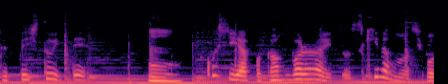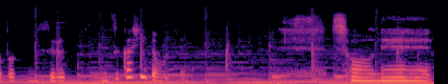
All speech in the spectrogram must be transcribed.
設定しといてうん。少しやっぱ頑張らないと好きなものを仕事にするって難しいと思って。ね。そうね。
